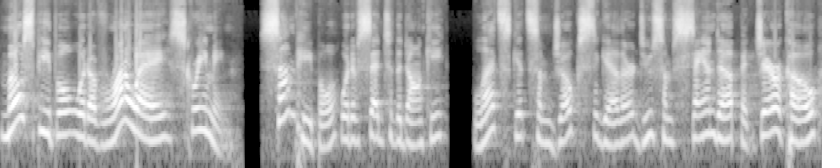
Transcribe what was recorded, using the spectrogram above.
Most people would have run away screaming. Some people would have said to the donkey, Let's get some jokes together, do some stand up at Jericho.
